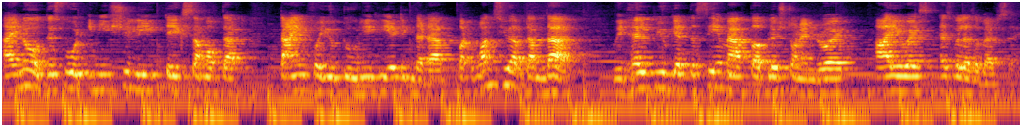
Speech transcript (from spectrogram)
I know this would initially take some of that time for you to recreating that app, but once you have done that, we'll help you get the same app published on Android, iOS, as well as a website.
